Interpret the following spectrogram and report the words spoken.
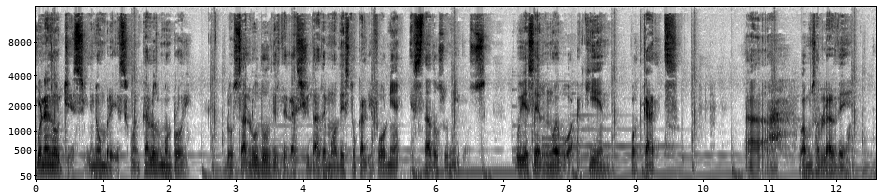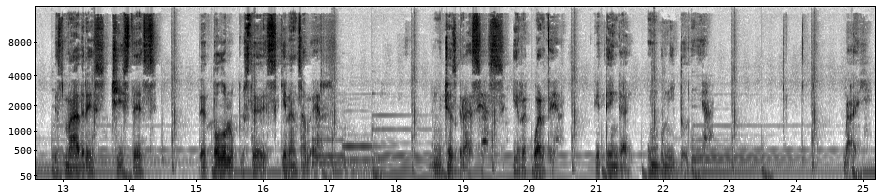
Buenas noches, mi nombre es Juan Carlos Monroy. Los saludo desde la ciudad de Modesto, California, Estados Unidos. Voy a ser nuevo aquí en podcast. Ah, vamos a hablar de desmadres, chistes, de todo lo que ustedes quieran saber. Muchas gracias y recuerden que tengan un bonito día. Bye.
